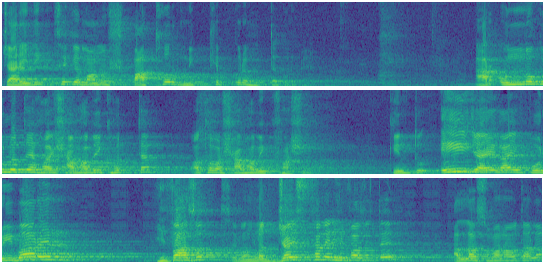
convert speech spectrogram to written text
চারিদিক থেকে মানুষ পাথর নিক্ষেপ করে হত্যা করবে। আর অন্যগুলোতে হয় স্বাভাবিক হত্যা অথবা স্বাভাবিক ফাঁসি। কিন্তু এই জায়গায় পরিবারের হেফাজত এবং লজ্জাস্থানের হেফাজতে আল্লাহ সুবাহতালা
